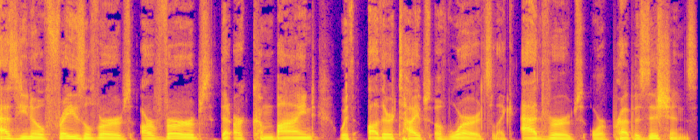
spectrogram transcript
As you know, phrasal verbs are verbs that are combined with other types of words like adverbs or prepositions.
